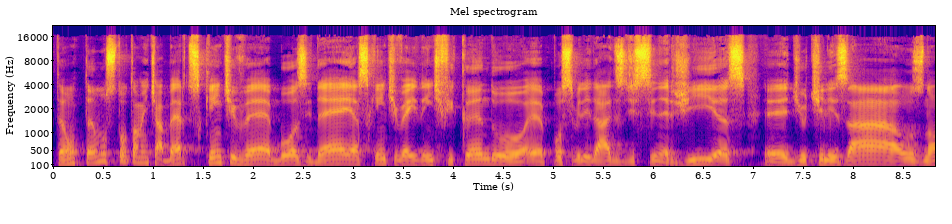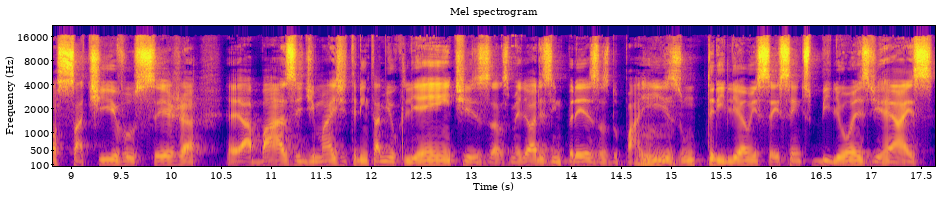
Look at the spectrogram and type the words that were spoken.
Então, estamos totalmente abertos. Quem tiver boas ideias, quem tiver identificando eh, possibilidades de sinergias, eh, de utilizar os nossos ativos, seja eh, a base de mais de 30 mil clientes, as melhores empresas do país, hum. 1 trilhão e 600 bilhões de reais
